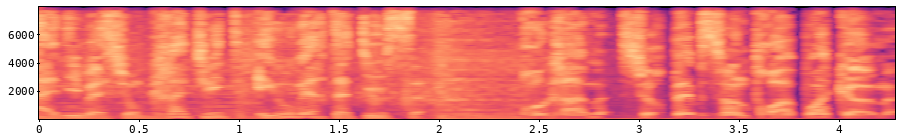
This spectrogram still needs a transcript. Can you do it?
Animation gratuite et ouverte à tous. Programme sur peps23.com.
